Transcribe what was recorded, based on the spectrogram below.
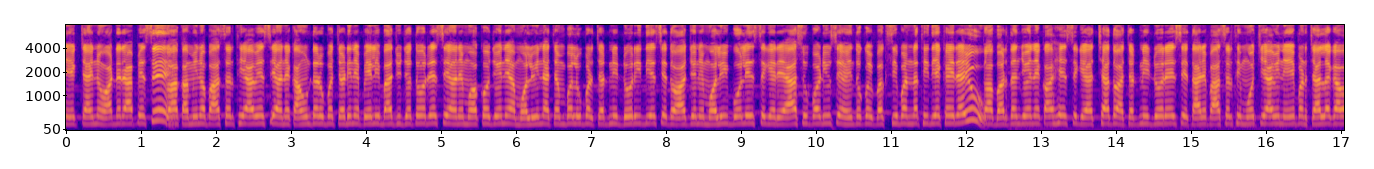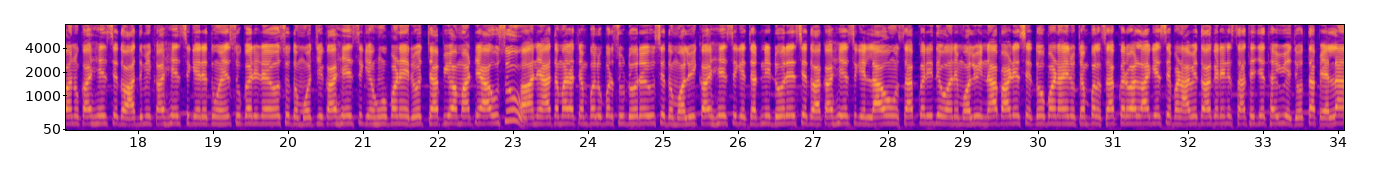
આવીને એક ચાયનો ઓર્ડર આપે છે. તો આ કમીનો પાછળથી આવે છે અને કાઉન્ટર ઉપર ચડીને પેલી બાજુ જતો રહેશે અને મોકો જોઈને આ મોલવીના ચંપલ ઉપર ચટણી દોરી દેશે તો આ જોઈને મોલવી બોલે છે કે રે આ શું પડ્યું છે? અહીં તો કોઈ પક્ષી પણ નથી દેખાઈ રહ્યું. તો આ બર્તન જોઈને કહે છે કે, અચ્છા, તો આ ચટણી ડોરે છે. તારે પાછળથી મોચી આવીને એ પણ ચા લગાવવાનું કહે છે. તો આદમી કહે છે કે રે તું અહીં શું કરી રહ્યો છું? તો મોચી કહે છે કે, હું પણ એ રોજ ચા પીવા માટે આવું છું. અને આ તમારા ચંપલ ઉપર શું ડોરાયું છે? તો મોલવી કહે છે કે ચટણી ડોરે છે. તો આ કહે છે કે, લાવો, હું સાફ કરી દઉં. અને મોલવી ના પાડે છે. તો પણ એનું ચંપલ સાફ કરવા લાગે છે, પણ આવે તો આગળ એની સાથે જે થયું એ જોતા પહેલા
